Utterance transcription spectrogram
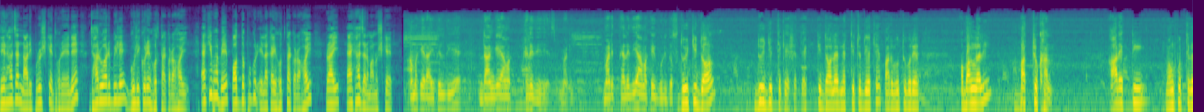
দেড় হাজার নারী পুরুষকে ধরে এনে ঝাড়ুয়ার বিলে গুলি করে হত্যা করা হয়। একইভাবে পদ্মপুকুর এলাকায় হত্যা করা হয় প্রায় এক হাজার মানুষকে। আমাকে রাইফেল দিয়ে ডাঙ্গে আমাকে ফেলে দিয়েছে মাটি। মাটি ফেলে দিয়ে আমাকে গুলি করছে দুইটি দল দুই দিক থেকে এসেছে। একটি দলের নেতৃত্ব দিয়েছে পার্বতীপুরের অবাঙ্গালি বাচ্চু খান। আর একটি রংপুর থেকে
